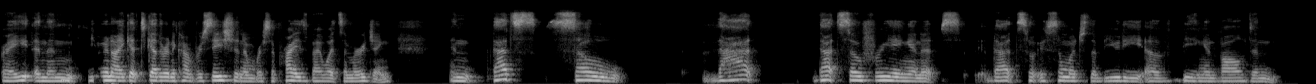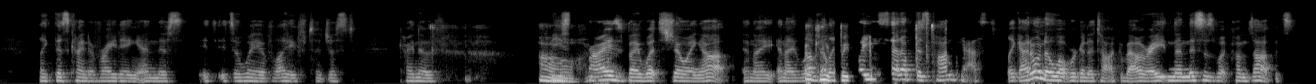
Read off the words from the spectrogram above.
Right. And then mm-hmm. you and I get together in a conversation and we're surprised by what's emerging. And that's so, that that's so freeing and it's that's so is so much the beauty of being involved in like this kind of writing and this it's, it's a way of life to just kind of oh. be surprised by what's showing up. And i and i love okay, it. Like but, you set up this podcast? Like i don't know what we're going to talk about right? And then this is what comes up. It's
